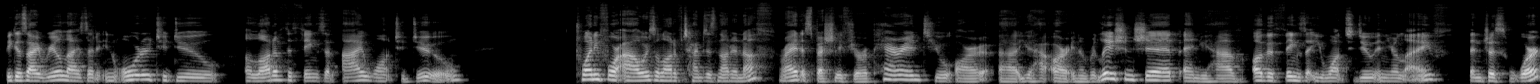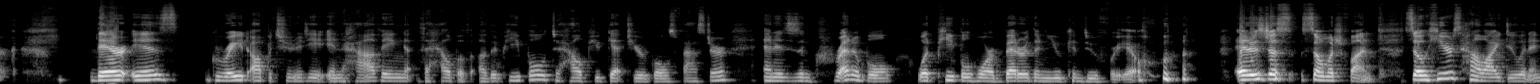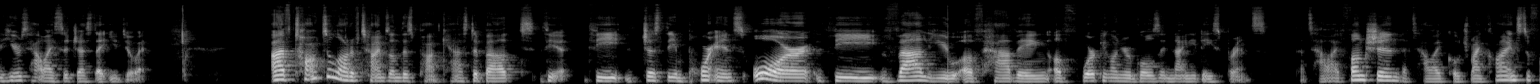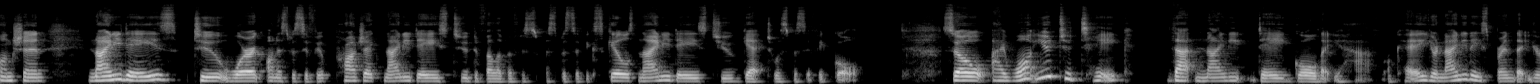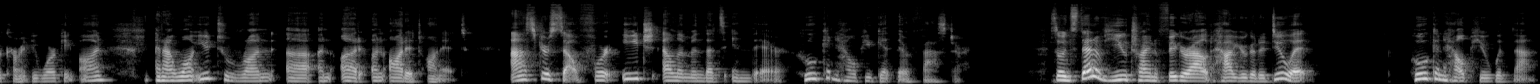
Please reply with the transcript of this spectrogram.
Because I realized that in order to do a lot of the things that I want to do, 24 hours a lot of times is not enough right? Especially if you're a parent you are uh, you ha- are in a relationship and you have other things that you want to do in your life than just work there is great opportunity in having the help of other people to help you get to your goals faster and it is incredible what people who are better than you can do for you. It is just so much fun. So here's how i do it and here's how i suggest that you do it I've talked a lot of times on this podcast about the the just the importance or the value of having of working on your goals in 90 day sprints. That's how I function, that's how I coach my clients to function. 90 days to work on a specific project, 90 days to develop a, a specific skills, 90 days to get to a specific goal. So I want you to take that 90 day goal that you have, okay? Your 90 day sprint that you're currently working on. And I want you to run uh, an, audit, an audit on it. Ask yourself for each element that's in there, who can help you get there faster? So instead of you trying to figure out how you're going to do it, who can help you with that?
